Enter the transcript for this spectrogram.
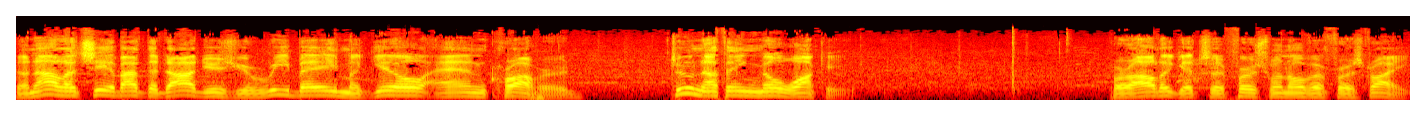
So now let's see about the Dodgers. Uribe, Magill, and Crawford. 2 nothing Milwaukee. Peralta gets the first one over for a strike.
